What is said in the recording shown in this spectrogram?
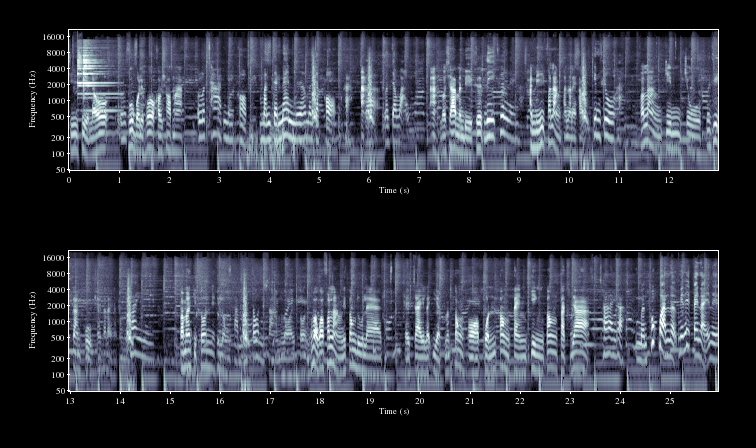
ทีฉีดแล้วผู้บริโภคเขาชอบมาก รสชาติมันกรอบ มันจะแน่นเนื้อมันจะกรอบค่ะอะก็ มันจะหวานอะรสชาติมันดีขึ้น ดีขึ้นเลยค่ะ อันนี้ฝรั่งพันธุ์อะไรครับ กิมจูค่ะฝรั่งกิมจูพื้นที่การปลูกใช้เท่าไหร่ครับตรงนี้ไร่หนึ่งค่ะ ประมาณกี่ต้นเนี่ยที่ลง สามร้อยต้น 300 ต้นเขาบอกว่าฝรั่งนี่ต้องดูแลใส่ใจละเอียดมันต้องห่อผลต้องแต่งกิ่งต้องตัดหญ้า ใช่ค่ะ เหมือนทุกวันเลยไม่ได้ไปไหนเลย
